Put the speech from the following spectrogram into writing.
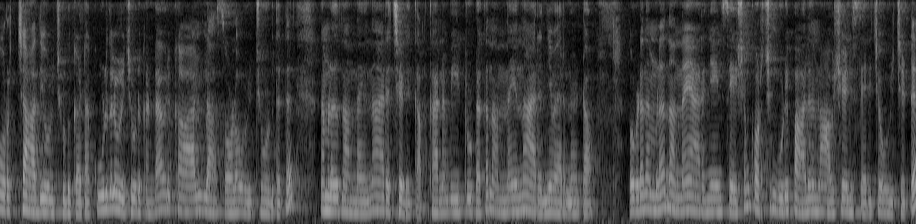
കുറച്ച് ആദ്യം ഒഴിച്ചു കൊടുക്കുക കേട്ടോ. കൂടുതൽ ഒഴിച്ചു കൊടുക്കണ്ട. ഒരു കാൽ ഗ്ലാസ്സോളം ഒഴിച്ചു കൊടുത്തിട്ട് നമ്മളത് നന്നായി ഒന്ന് അരച്ചെടുക്കാം. കാരണം ബീട്രൂട്ടൊക്കെ നന്നായി ഒന്ന് അരഞ്ഞ് വരണം കേട്ടോ. അപ്പോൾ ഇവിടെ നമ്മൾ നന്നായി അരഞ്ഞതിന് ശേഷം കുറച്ചും കൂടി പാൽ നമ്മൾ ആവശ്യമനുസരിച്ച് ഒഴിച്ചിട്ട്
